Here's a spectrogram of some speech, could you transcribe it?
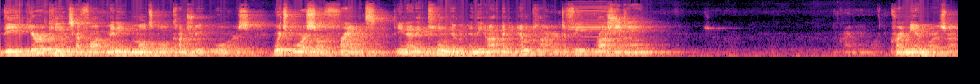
The Europeans have fought many multiple country wars. Which war saw France, the United Kingdom, and the Ottoman Empire defeat Russia? TJ. Crimean War. Crimean War is right.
